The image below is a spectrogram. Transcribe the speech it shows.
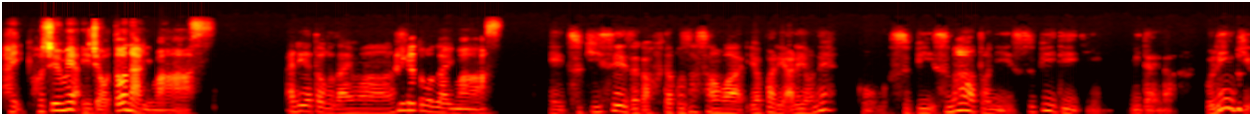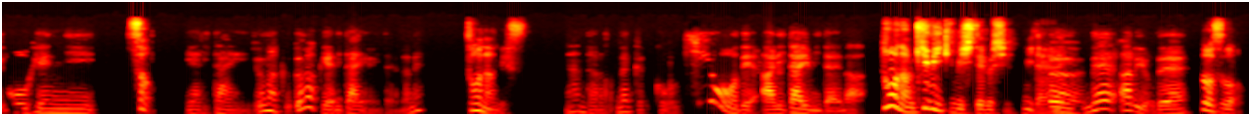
はい。補習目は以上となります。ありがとうございます。ありがとうございます。えー、月星座が双子座さんは、やっぱりあれよね。こう、スピ、スマートに、スピーディーに、みたいな、こう臨機応変に、そう。やりたい。うまく、うまくやりたい、みたいなね。そうなんです。なんだろう。なんかこう、器用でありたいみたいな。そうなの。キビキビしてるし、みたいな、ね。うん。ね、あるよね。そうそう。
